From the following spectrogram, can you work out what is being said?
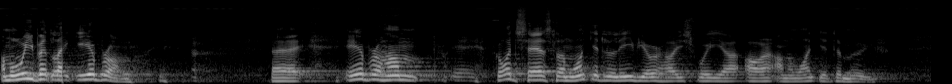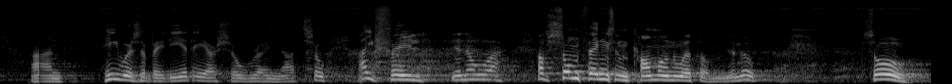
I'm a wee bit like Abraham. Uh, Abraham, God says I want you to leave your house where you are and I want you to move. And he was about 80 or so around that. So I feel, you know, I have some things in common with him, you know. So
